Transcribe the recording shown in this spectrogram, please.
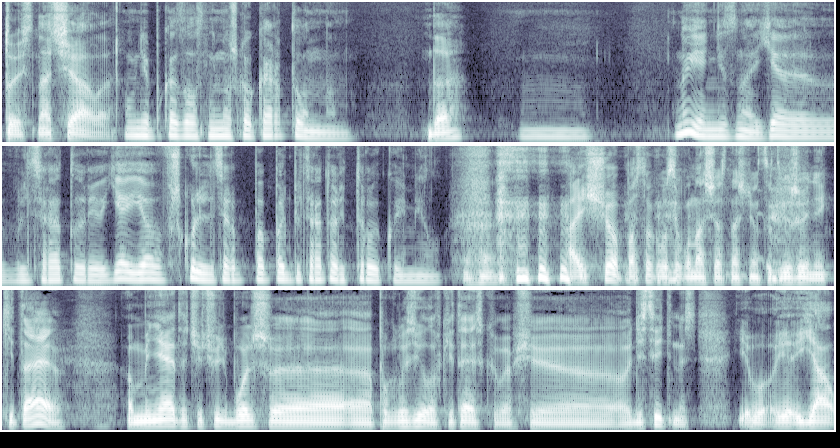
То есть начало, Он мне показался немножко картонным. да? Ну, я не знаю, я в литературе... Я, я в школе литера- по, по литературе тройку имел. А еще, поскольку, поскольку у нас сейчас начнется движение к Китаю, меня это чуть-чуть больше э, погрузило в китайскую вообще э, действительность. Я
